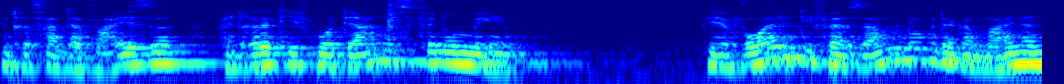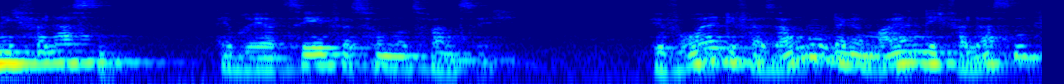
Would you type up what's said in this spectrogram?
Interessanterweise ein relativ modernes Phänomen. Wir wollen die Versammlung der Gemeinde nicht verlassen. Hebräer 10, Vers 25. Wir wollen die Versammlung der Gemeinde nicht verlassen,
